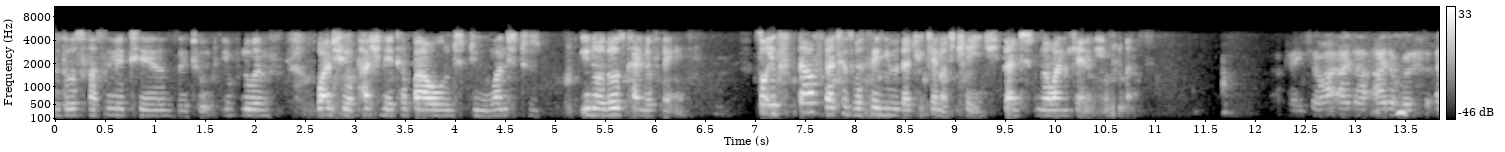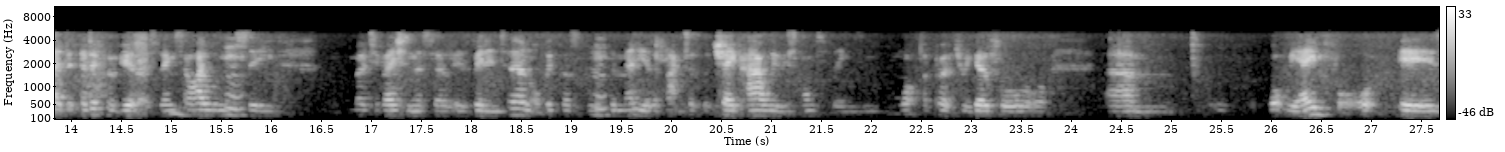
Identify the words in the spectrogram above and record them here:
to those facilities? It would influence what you're passionate about. Do you want to, you know, those kind of things. So it's stuff that is within you that you cannot change, that no one can influence. Okay, so I, I'd, I'd have a, a, different view of those things. So I wouldn't Mm. see motivation necessarily as being internal because the, Mm. the many of the factors that shape how we respond to things and what approach we go for or um, what we aim for is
